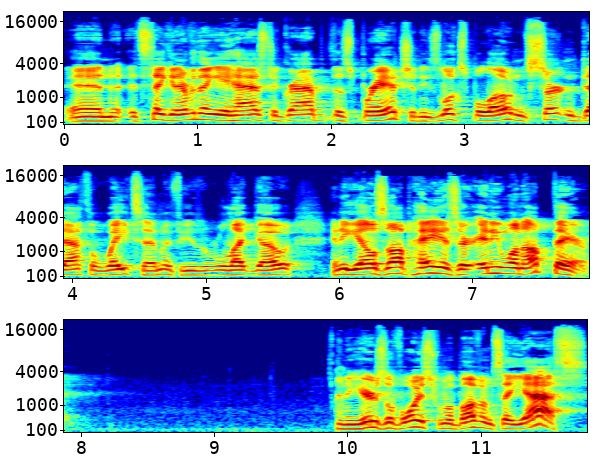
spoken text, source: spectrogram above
And it's taking everything he has to grab this branch, and he looks below, and certain death awaits him if he let go. And he yells up, Hey, is there anyone up there? And he hears a voice from above him say, Yes.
